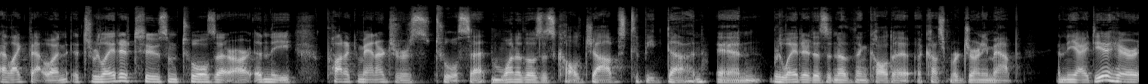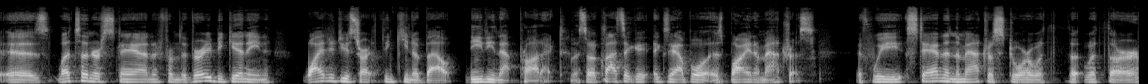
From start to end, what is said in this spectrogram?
I like that one. It's related to some tools that are in the product manager's tool set. One of those is called Jobs to be Done. And related is another thing called a, a customer journey map. And the idea here is let's understand from the very beginning why did you start thinking about needing that product? So, a classic example is buying a mattress. If we stand in the mattress store with the, with our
